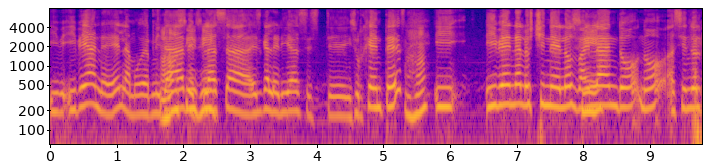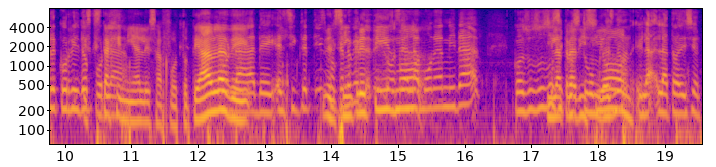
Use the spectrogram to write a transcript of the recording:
Y, vean eh, la modernidad de Plaza, es Galerías este, Insurgentes. Y, y ven a los chinelos bailando, ¿no? Haciendo el recorrido es que está genial esa foto. Te habla de, el sincretismo, el sincretismo, la modernidad con sus usos y la tradición, y la, tradición.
